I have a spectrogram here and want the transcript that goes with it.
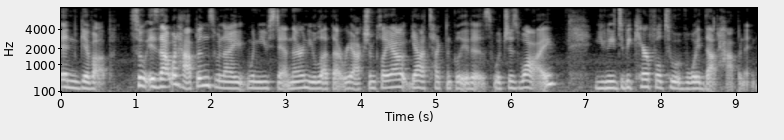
and give up. So is that what happens when I when you stand there and you let that reaction play out? Yeah, technically it is, which is why you need to be careful to avoid that happening.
